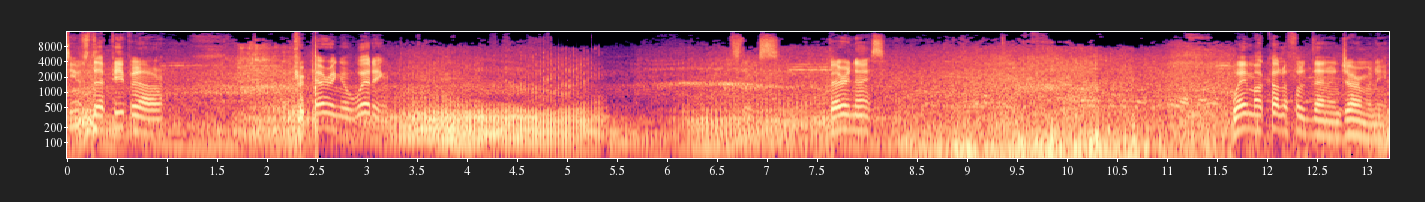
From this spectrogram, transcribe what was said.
Seems that people are preparing a wedding. This looks very nice. Way more colorful than in Germany.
